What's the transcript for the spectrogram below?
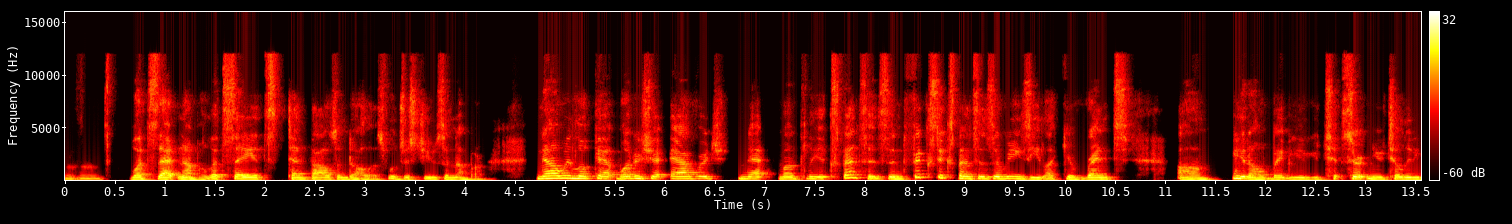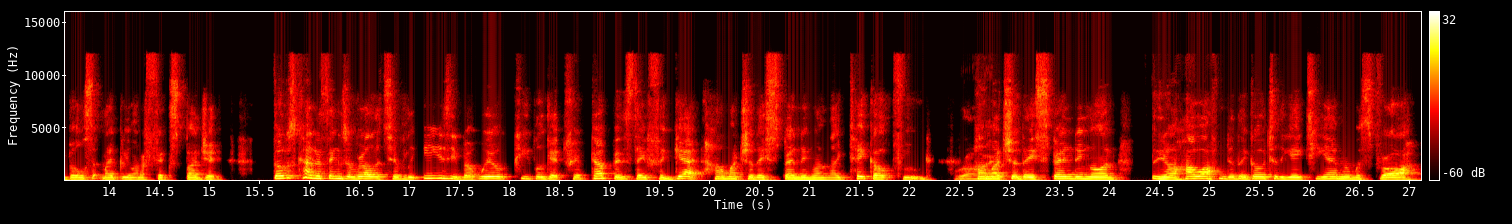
Mm-hmm. What's that number? Let's say it's $10,000. We'll just use a number. Now we look at what is your average net monthly expenses. And fixed expenses are easy, like your rent, um, you know, maybe you, t- certain utility bills that might be on a fixed budget. Those kind of things are relatively easy, but where people get tripped up is they forget how much are they spending on like takeout food? Right. How much are they spending on you know, how often do they go to the ATM and withdraw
